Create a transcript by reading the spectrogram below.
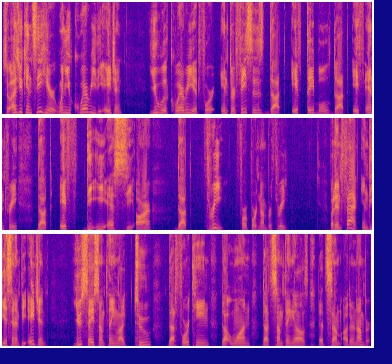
So as you can see here, when you query the agent, you will query it for interfaces.ifTable.ifentry.ifdescr.3 for port number 3. But in fact, in the SNMP agent, you say something like 2.14.1. something else that's some other number.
